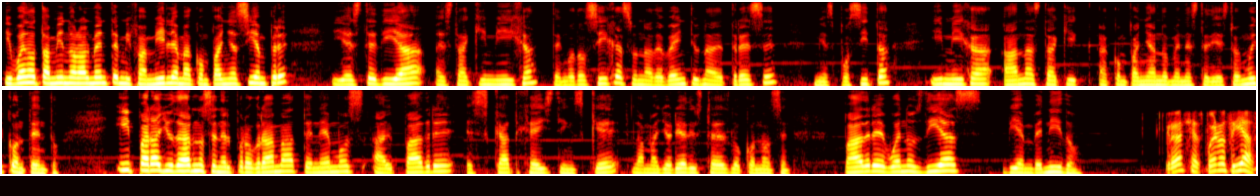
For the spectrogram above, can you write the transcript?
Y bueno, también normalmente mi familia me acompaña siempre. Y este día está aquí mi hija. Tengo dos hijas, una de 20 y una de 13, mi esposita y mi hija Ana está aquí acompañándome en este día. Estoy muy contento. Y para ayudarnos en el programa tenemos al padre Scott Hastings, que la mayoría de ustedes lo conocen. Padre, buenos días, bienvenido. Gracias, buenos días,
